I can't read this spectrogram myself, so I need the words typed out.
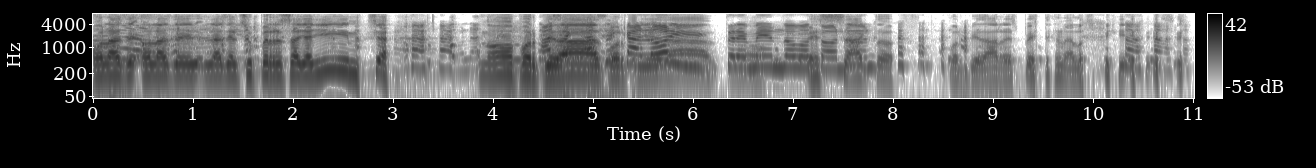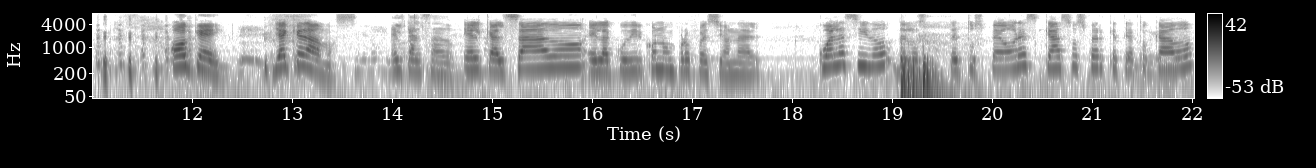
O las de, o las de las del Super Saiyajin, o sea. No, por Hace- piedad, hace por calor y piedad. tremendo botonón. Exacto. Por piedad, respeten a los pies. Ok, ya quedamos. El calzado. El calzado, el acudir con un profesional. ¿Cuál ha sido de los de tus peores casos, Fer, que te ha tocado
